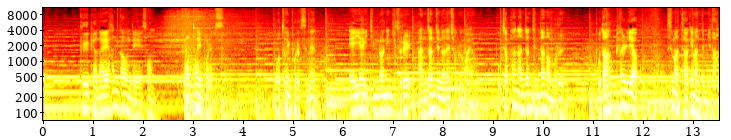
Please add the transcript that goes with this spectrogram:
그 변화의 한가운데에 선 워터 인포랩스. 워터 인포랩스는 AI 딥러닝 기술을 안전진단에 적용하여 복잡한 안전진단 업무를 보다 편리하고 스마트하게 만듭니다.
